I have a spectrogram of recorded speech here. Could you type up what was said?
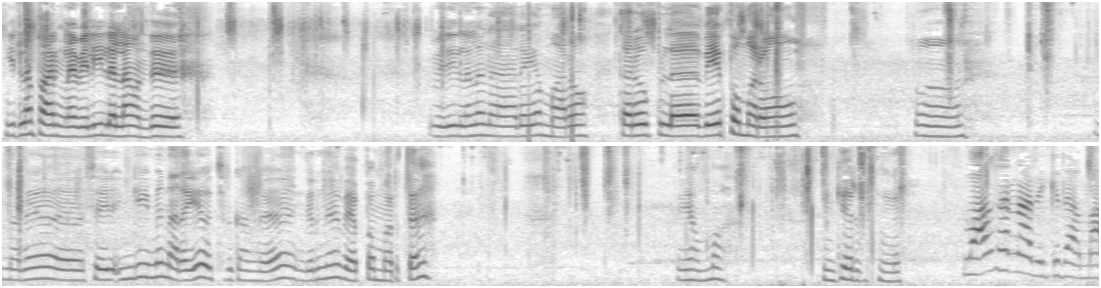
இங்கிட்டலாம் பாருங்களேன் வெளியிலலாம் வந்து வெளியிலலாம் நிறைய மரம் கருவேப்பிலை வேப்ப மரம் நிறைய சரி இங்கேயுமே நிறைய வச்சுருக்காங்க. இங்கேருங்க வேப்ப மரத்தை. அம்மா இங்கே. இருக்குங்க வாசனை அரைக்குதாமா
